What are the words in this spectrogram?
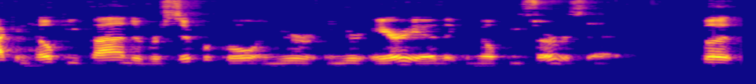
I can help you find a reciprocal in your in your area that can help you service that. But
